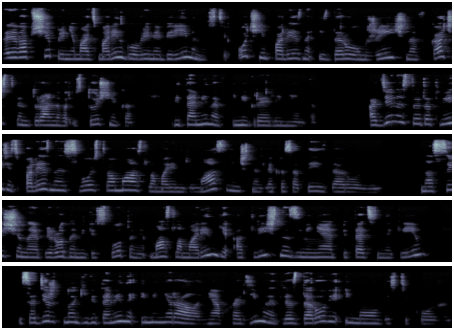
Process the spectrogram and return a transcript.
Да и вообще принимать марингу во время беременности очень полезно и здоровым женщинам в качестве натурального источника витаминов и микроэлементов. Отдельно стоит отметить полезные свойства масла маринги масленичное для красоты и здоровья. Насыщенное природными кислотами, масло маринги отлично заменяет питательный крем и содержит многие витамины и минералы, необходимые для здоровья и молодости кожи.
